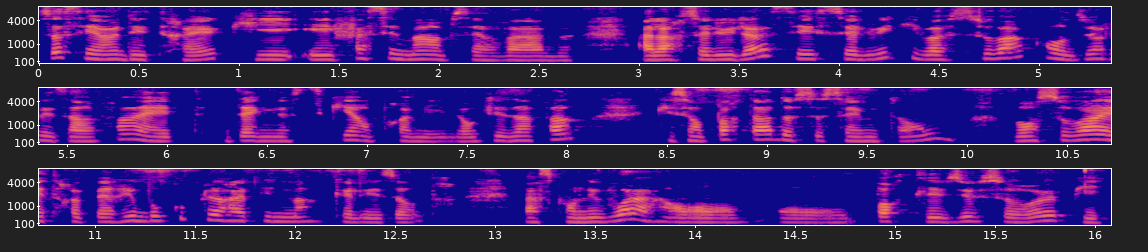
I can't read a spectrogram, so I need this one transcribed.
Ça, c'est un des traits qui est facilement observable. Alors, celui-là, c'est celui qui va souvent conduire les enfants à être diagnostiqués en premier. Donc, les enfants qui sont porteurs de ce symptôme vont souvent être repérés beaucoup plus rapidement que les autres parce qu'on les voit, on, porte les yeux sur eux, puis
